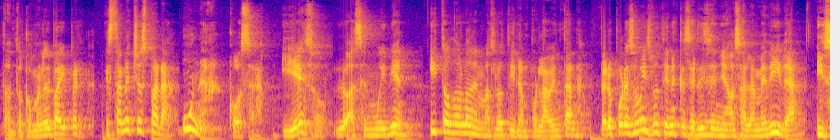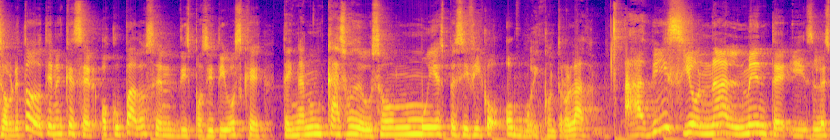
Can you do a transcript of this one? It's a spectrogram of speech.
tanto como en el Viper, están hechos para una cosa y eso lo hacen muy bien y todo lo demás lo tiran por la ventana. Pero por eso mismo tienen que ser diseñados a la medida y sobre todo tienen que ser ocupados en dispositivos que tengan un caso de uso muy específico o muy controlado. Adicionalmente, y les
